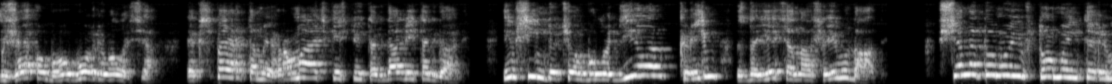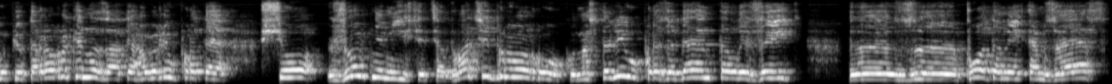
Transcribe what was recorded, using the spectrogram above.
вже обговорювалося експертами, громадськістю і так далі. І так далі. І всім до цього було діло, крім, здається, нашої влади. Ще на тому і в тому інтерв'ю півтора роки назад я говорив про те, що жовтня місяця 22-го року на столі у президента лежить поданий МЗС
